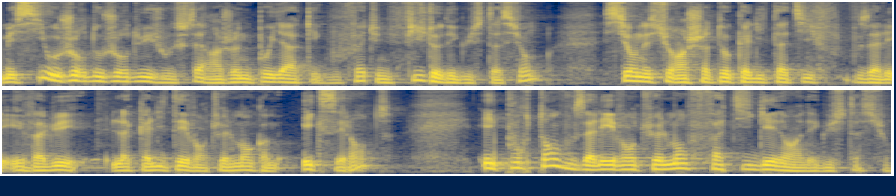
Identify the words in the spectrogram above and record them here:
Mais si au jour d'aujourd'hui je vous sers un jeune Pauillac et que vous faites une fiche de dégustation, si on est sur un château qualitatif, vous allez évaluer la qualité éventuellement comme excellente, et pourtant vous allez éventuellement fatiguer dans la dégustation,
